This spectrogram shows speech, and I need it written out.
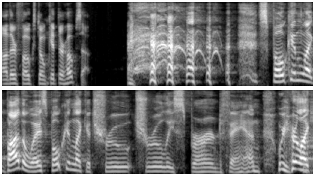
other folks don't get their hopes up. spoken like by the way spoken like a true truly spurned fan where you're like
